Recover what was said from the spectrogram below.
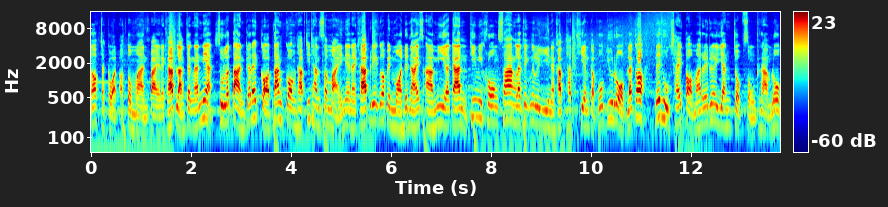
นอกจักรวรรดิออตโตมันไปนะครับหลังจากนั้นเนี่ยสุลต่านก็ได้ก่อตั้งกองทัพที่ทันสมัยเนี่ยนะครับเรียกว่าเป็น modernized army ละกัน ที่มีโครงสร้างและเทคโนโลยีนะครับทัดเทียมกับพวกยุโรป แล้วก็ได้ถูกใช้ต่อมาเรื่อยๆ ยันจบสงครามโลก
